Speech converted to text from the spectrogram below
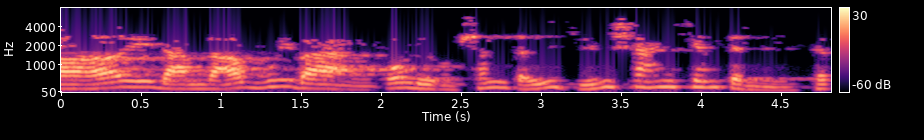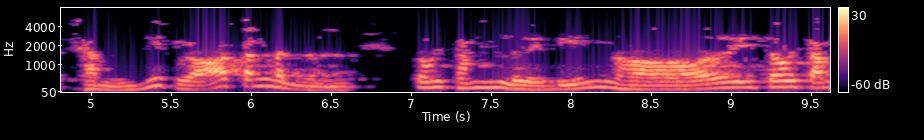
Hỡi đàm đạo vui bàn con đường sanh tử chuyển sang chân tình, thực hành biết rõ tánh mình tôi tâm lười biến hỏi tôi tâm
